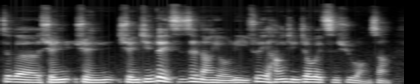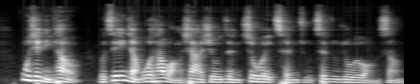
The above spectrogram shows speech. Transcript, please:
这个选选选情对执政党有利，所以行情就会持续往上。目前你看我，之前讲过，它往下修正就会撑住，撑住就会往上。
